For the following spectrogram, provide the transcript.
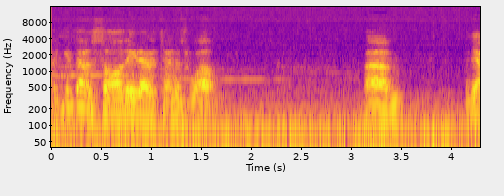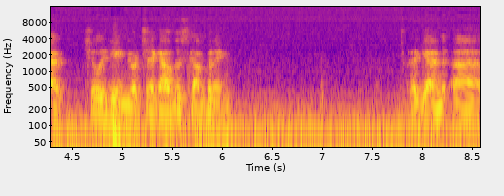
I'd give that a solid 8 out of 10 as well. Um, yeah, Chili Dean, go check out this company again, uh,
